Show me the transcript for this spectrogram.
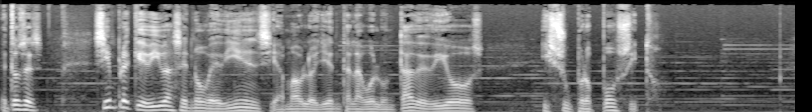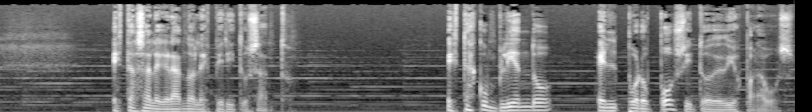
Entonces, siempre que vivas en obediencia, amable oyente, a la voluntad de Dios y su propósito, estás alegrando al Espíritu Santo. Estás cumpliendo el propósito de Dios para vos.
